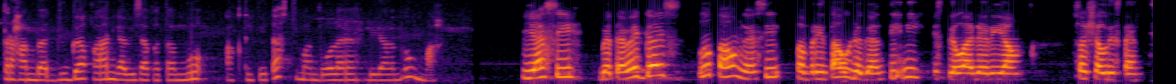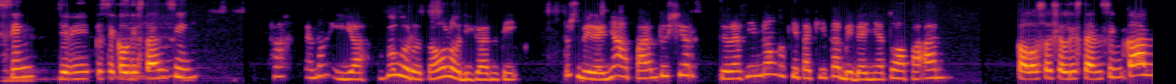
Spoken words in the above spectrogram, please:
Terhambat juga kan nggak bisa ketemu. Aktivitas cuma boleh di dalam rumah. Iya sih. Btw guys lu tau nggak sih pemerintah udah ganti nih istilah dari yang social distancing jadi physical distancing. Hah, emang iya? Gue baru tahu loh diganti. Terus bedanya apaan tuh, Shir? Jelasin dong ke kita-kita bedanya tuh apaan. Kalau social distancing kan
